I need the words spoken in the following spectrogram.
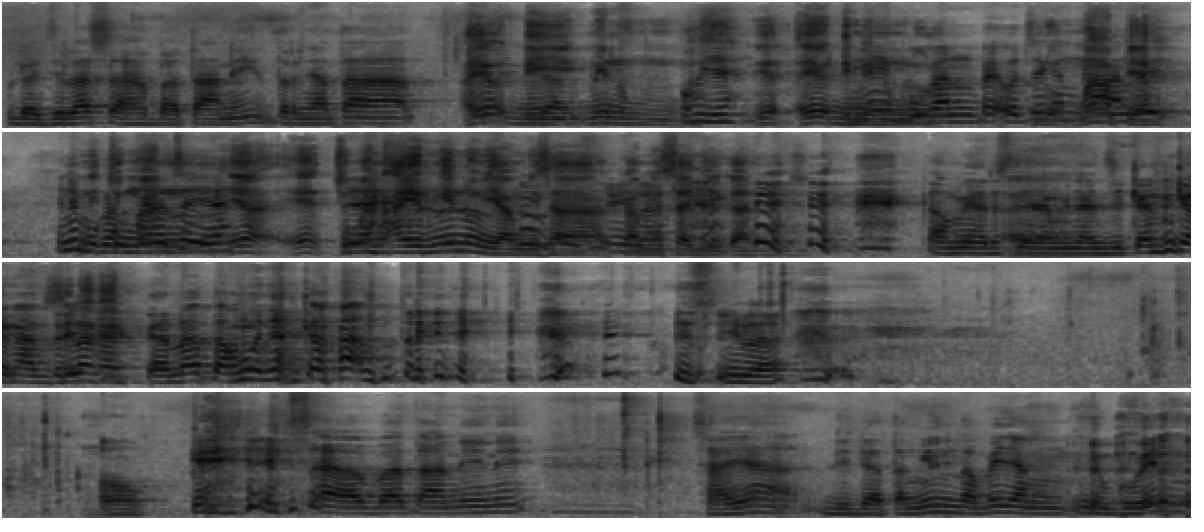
Udah jelas sahabat tani ternyata Ayo dan- diminum. Oh Mas. iya. Ya, ayo diminum Ini dulu. bukan POC kan Maaf ya. Andri? Ini, bukan cuman, POC ya? Ya, ya, cuman Ya. air minum yang bisa Iya. kami sajikan. Kami harusnya yang menyajikan Kang Antri. Silakan. Karena tamunya Kang Antri. Bismillah. Oke, sahabat Tani ini saya didatengin tapi yang nyuguhin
